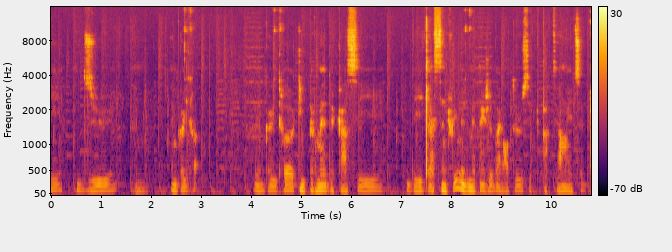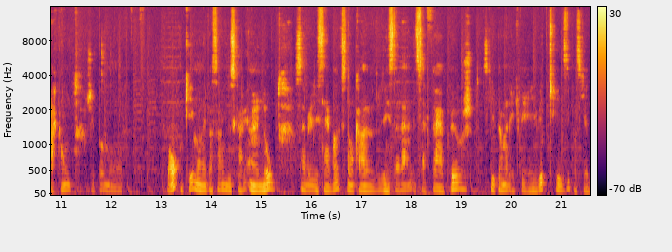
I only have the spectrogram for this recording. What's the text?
et du euh, MK Ultra. MK Ultra qui me permet de casser des Glass Sentry, mais maintenant que j'ai le Balanteur, c'est plus particulièrement utile. Par contre, j'ai pas mon. Bon, ok, mon adversaire vient de scorer un autre Cyberly Sandbox, donc en l'installant, ça fait un purge, ce qui lui permet de récupérer 8 crédits parce qu'il y a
